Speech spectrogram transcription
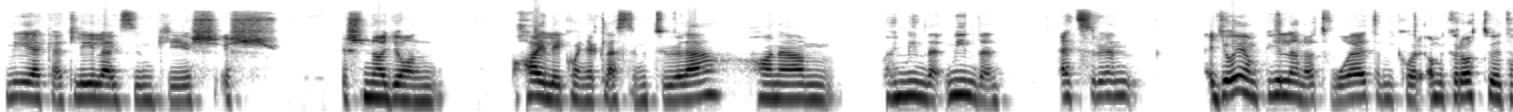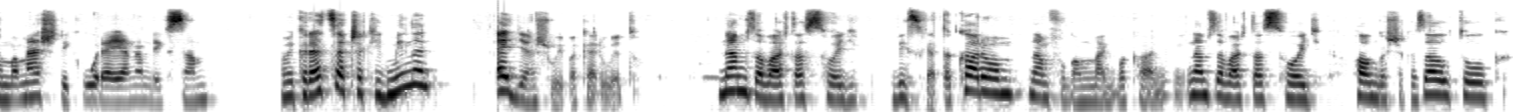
mélyeket lélegzünk, és, és, és nagyon hajlékonyak leszünk tőle, hanem hogy minden, minden egyszerűen egy olyan pillanat volt, amikor, amikor ott ültem a második óráján, emlékszem, amikor egyszer csak így minden egyensúlyba került. Nem zavart az, hogy viszket a karom, nem fogom megvakarni. Nem zavart az, hogy hangosak az autók,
